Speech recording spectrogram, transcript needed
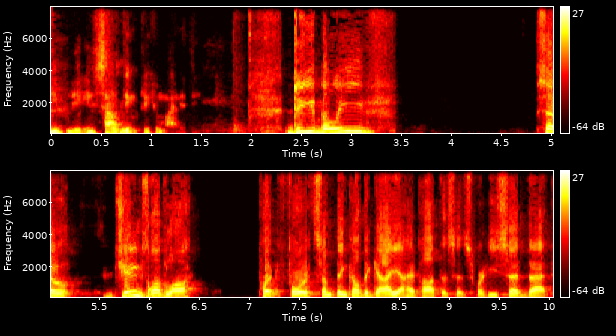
deeply insulting to humanity. Do you believe? So, James Lovelock put forth something called the Gaia hypothesis, where he said that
